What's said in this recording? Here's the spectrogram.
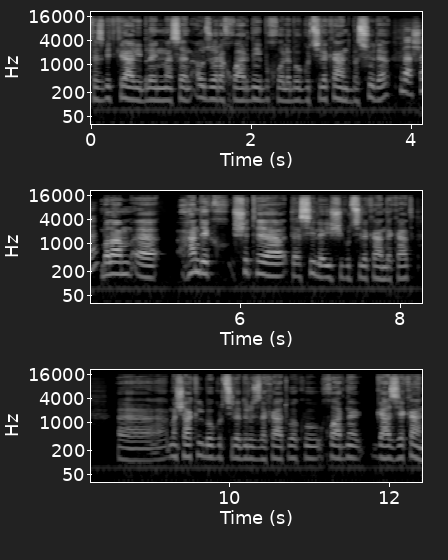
تەزبیت کراوی بڵێن مەسەن ئەو جۆرە خواردنی بخۆ لە بۆ گورچیلەکان بەسوودە باشە بەڵام هەندێک شت هەیە تەسی لە ئیشی گورچیلەکان دەکات مەشاکل بۆ گورچی لە دروست دەکات وەکو خواردنە گازیەکان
